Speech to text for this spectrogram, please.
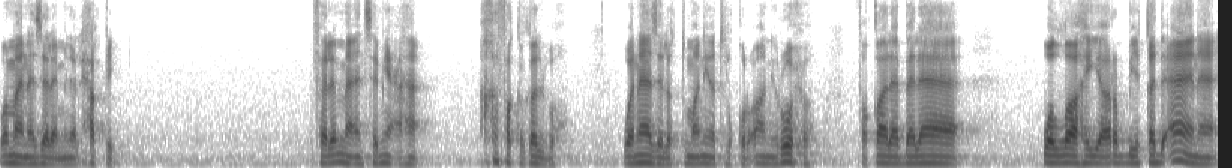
وما نزل من الحق؟ فلما أن سمعها خفق قلبه. ونازلت طمانينه القرآن روحه فقال بلى والله يا ربي قد آن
